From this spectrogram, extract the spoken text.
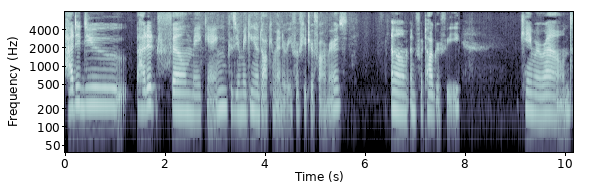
how did you how did filmmaking because you're making a documentary for future farmers um, and photography came around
